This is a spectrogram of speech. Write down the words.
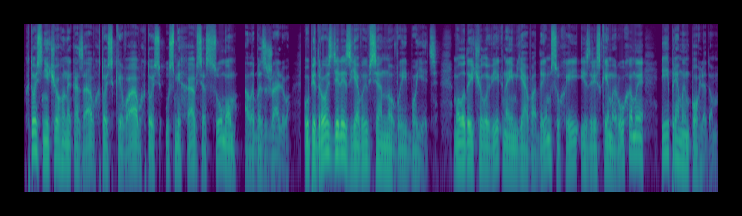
Хтось нічого не казав, хтось кивав, хтось усміхався з сумом, але без жалю. У підрозділі з'явився новий боєць. Молодий чоловік на ім'я Вадим, сухий із різкими рухами і прямим поглядом.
